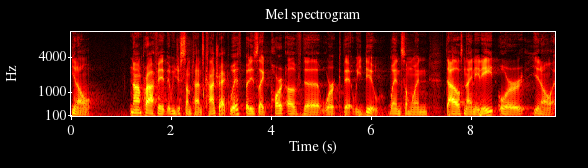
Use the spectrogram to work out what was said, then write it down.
you know, nonprofit that we just sometimes contract with, but is like part of the work that we do. When someone dials 988 or, you know,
